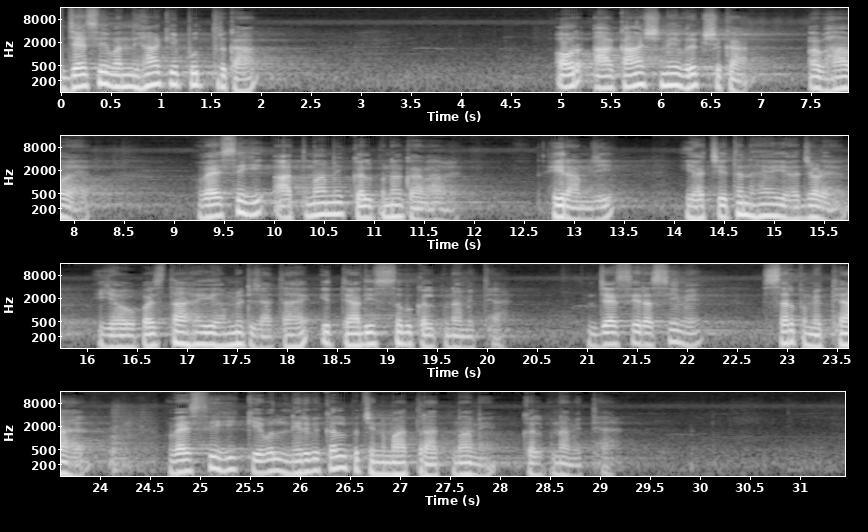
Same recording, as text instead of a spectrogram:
जैसे वंध्या के पुत्र का और आकाश में वृक्ष का अभाव है, वैसे ही आत्मा में कल्पना का अभाव है। हे राम जी, यह चेतन है, यह जड़ है, यह उपजता है, यह मिट जाता है, इत्यादि सब कल्पना मिथ्या है। जैसे रस्सी में सर्प मिथ्या है वैसे ही केवल निर्विकल्प चिन्मात्रात्मा में कल्पना मिथ्या है।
